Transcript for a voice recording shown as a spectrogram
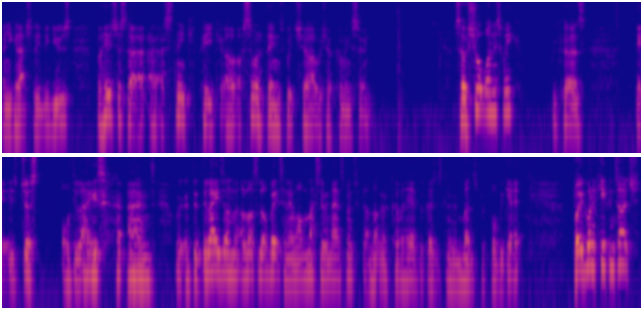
and you can actually use. But here's just a, a, a sneak peek of, of, some of the things which, uh, which are coming soon. So short one this week because it is just all delays and the delays on lots of little bits and then one massive announcement that I'm not going to cover here because it's going to be months before we get it. But if you want to keep in touch,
